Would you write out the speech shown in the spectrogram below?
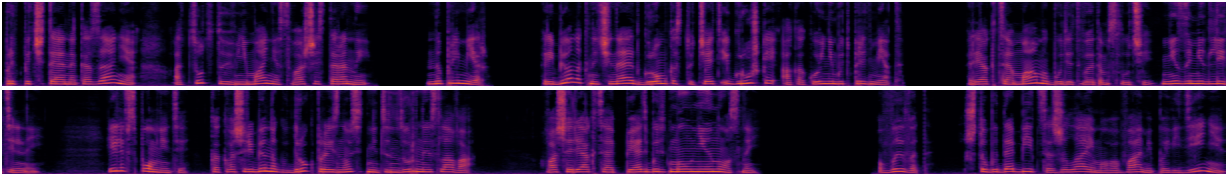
предпочитая наказание отсутствию внимания с вашей стороны. Например, ребенок начинает громко стучать игрушкой о какой-нибудь предмет. Реакция мамы будет в этом случае незамедлительной. Или вспомните, как ваш ребенок вдруг произносит нецензурные слова. Ваша реакция опять будет молниеносной. Вывод. Чтобы добиться желаемого вами поведения,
